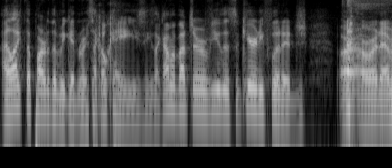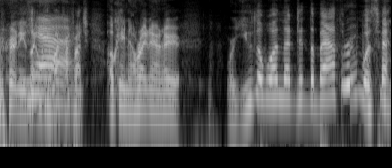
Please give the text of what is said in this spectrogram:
I like the part of the beginning where he's like, "Okay," he's, he's like, "I'm about to review the security footage, or, or whatever," and he's like, "Okay, watch, watch, watch. Okay, now right now, here, were you the one that did the bathroom? Was that?"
